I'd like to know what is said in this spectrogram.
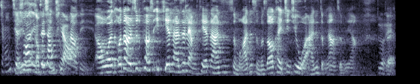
讲解说你这张票到底呃，我我到底这个票是一天的还是两天的还是什么还是什么时候可以进去玩还是怎么样怎么样？对，对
